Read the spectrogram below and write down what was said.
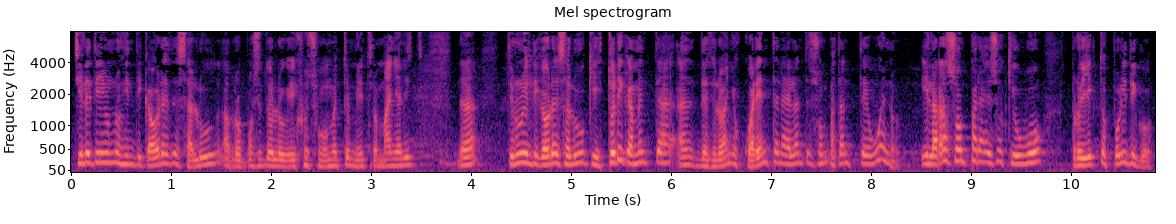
Chile tiene unos indicadores de salud, a propósito de lo que dijo en su momento el ministro Mañalich, tiene unos indicadores de salud que históricamente, desde los años 40 en adelante, son bastante buenos. Y la razón para eso es que hubo proyectos políticos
